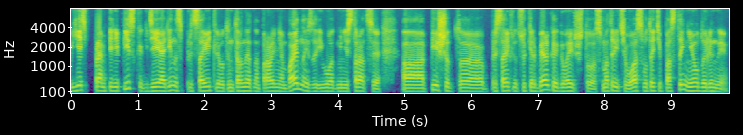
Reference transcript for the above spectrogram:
есть прям переписка, где один из представителей вот интернет-направления Байдена из его администрации а, пишет э, представителю Цукерберга и говорит, что смотрите, у вас вот эти посты не удалены.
